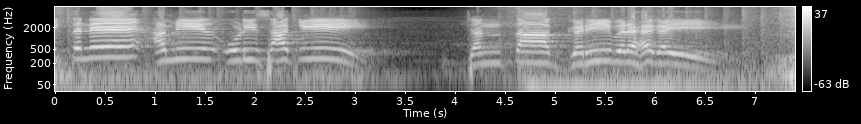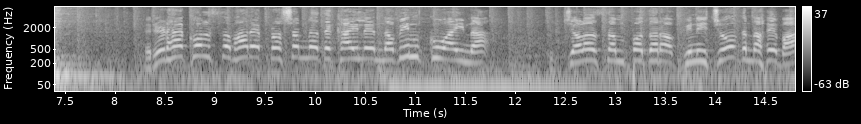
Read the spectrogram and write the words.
इतने अमीर उड़ीसा की जनता गरीब रह गई रिढ़ाखोल सभा प्रसन्न देखाइले नवीन को आईना जल संपदर विनिजोग ना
